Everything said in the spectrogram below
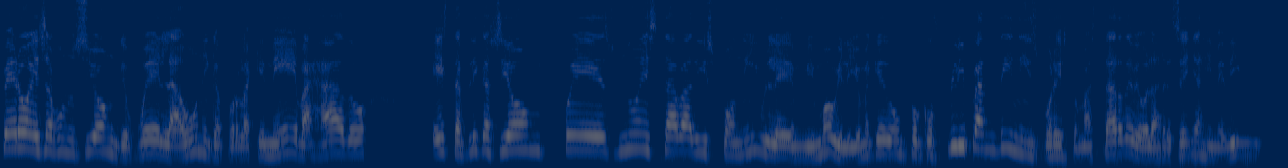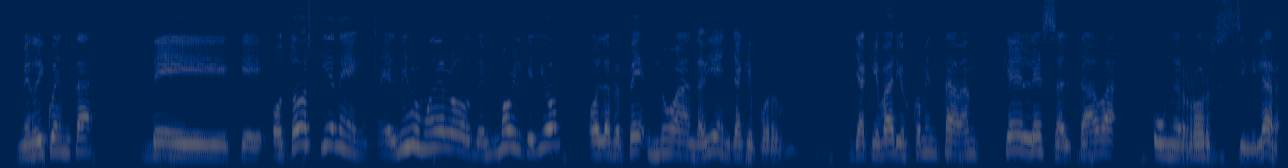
Pero esa función que fue la única por la que me he bajado esta aplicación, pues no estaba disponible en mi móvil y yo me quedo un poco flipandinis por esto. Más tarde veo las reseñas y me digo, me doy cuenta de que o todos tienen el mismo modelo de móvil que yo o la app no anda bien, ya que por ya que varios comentaban que les saltaba un error similar.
